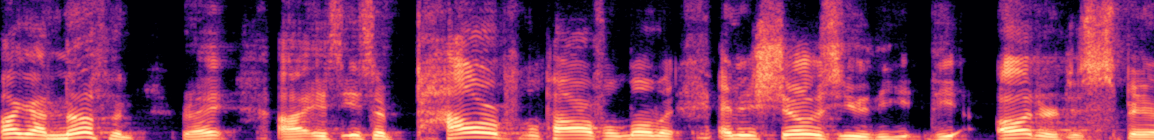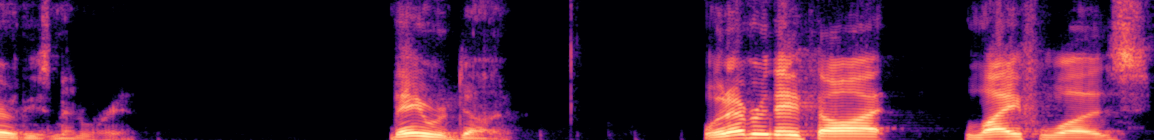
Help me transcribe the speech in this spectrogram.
I got nothing, right? Uh, it's, it's a powerful, powerful moment, and it shows you the, the utter despair these men were in. They were done. Whatever they thought life was,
